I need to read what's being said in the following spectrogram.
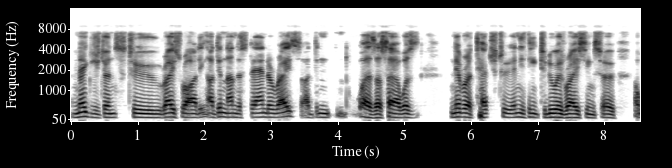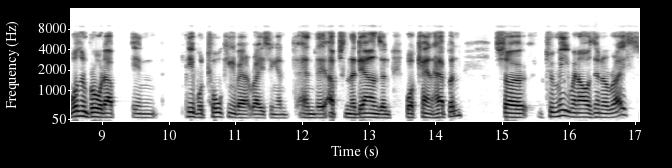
negligence to race riding. I didn't understand a race. I didn't, as I say, I was never attached to anything to do with racing. So I wasn't brought up in people talking about racing and, and the ups and the downs and what can happen. So to me, when I was in a race,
